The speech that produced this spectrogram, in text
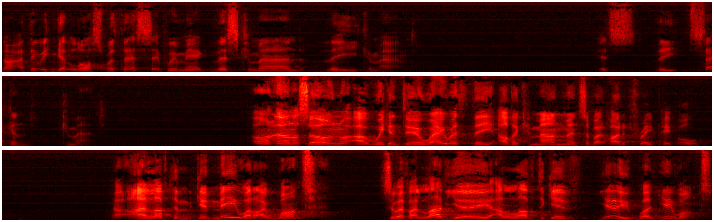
Now, I think we can get lost with this if we make this command the command. It's the second command. On, on its own, uh, we can do away with the other commandments about how to treat people. I love to give me what I want. So if I love you, I love to give you what you want.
